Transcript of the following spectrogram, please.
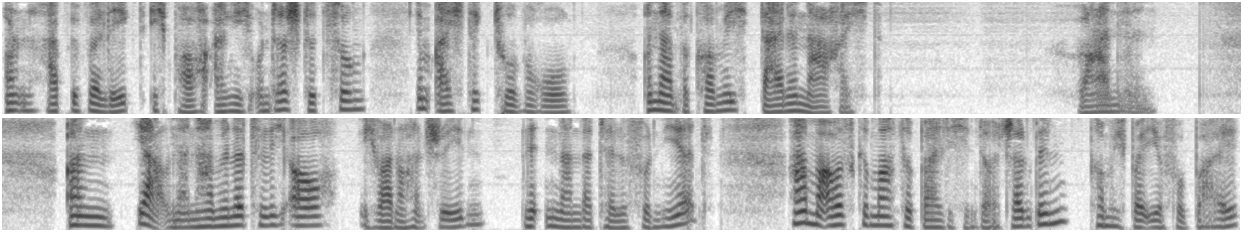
und habe überlegt, ich brauche eigentlich Unterstützung im Architekturbüro. Und dann bekomme ich deine Nachricht. Wahnsinn. Und ja, und dann haben wir natürlich auch, ich war noch in Schweden, miteinander telefoniert, haben ausgemacht, sobald ich in Deutschland bin, komme ich bei ihr vorbei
